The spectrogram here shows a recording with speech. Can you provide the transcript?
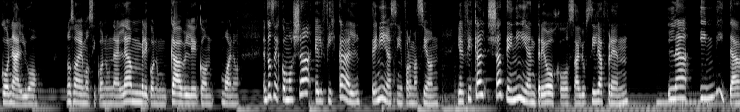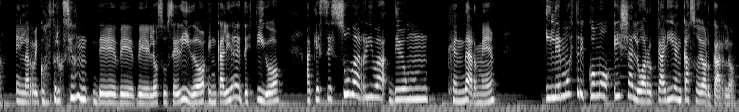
con algo. No sabemos si con un alambre, con un cable, con... Bueno, entonces como ya el fiscal tenía esa información y el fiscal ya tenía entre ojos a Lucila Fren, la invita en la reconstrucción de, de, lo sucedido en calidad de testigo a que se suba arriba de un gendarme y le muestre cómo ella lo ahorcaría en caso de ahorcarlo,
